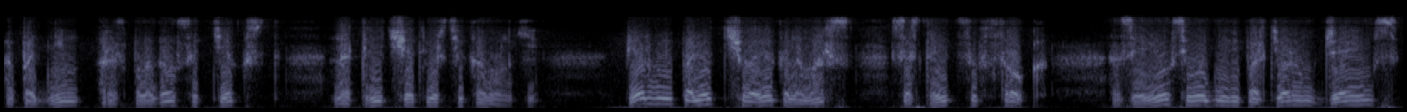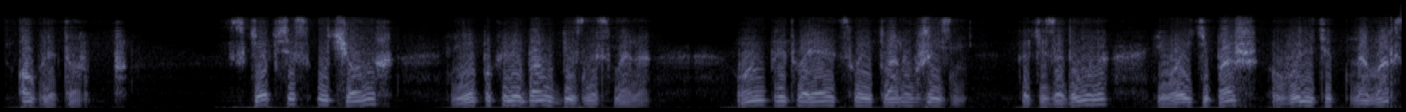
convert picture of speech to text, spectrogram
а под ним располагался текст на три четверти колонки. Первый полет человека на Марс состоится в срок, заявил сегодня репортером Джеймс Оглеторп. Скепсис ученых не поколебал бизнесмена. Он притворяет свои планы в жизнь. Как и задумано, его экипаж вылетит на Марс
